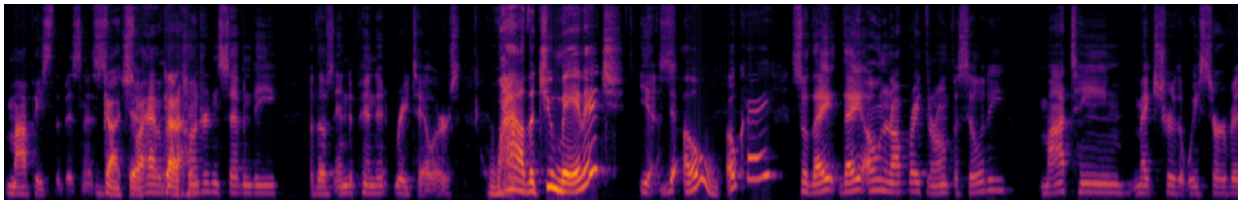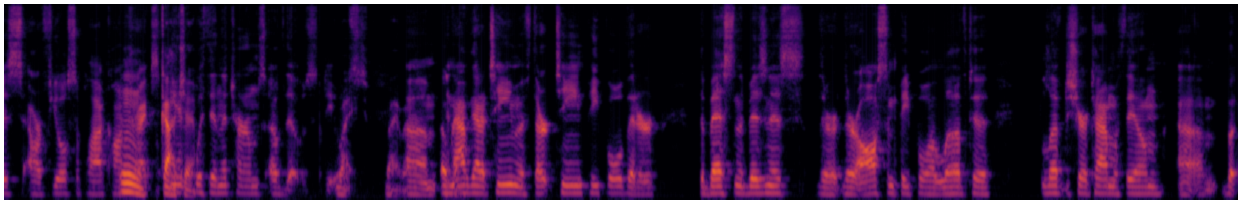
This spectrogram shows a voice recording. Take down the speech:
my piece of the business. Gotcha. So I have about gotcha. 170 of those independent retailers. Wow, that you manage? Yes. Oh, okay. So they they own and operate their own facility. My team makes sure that we service our fuel supply contracts Mm, gotcha. within the terms of those deals. Right, right, right. Um, And I've got a team of 13 people that are the best in the business. They're they're awesome people. I love to love to share time with them. Um, but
